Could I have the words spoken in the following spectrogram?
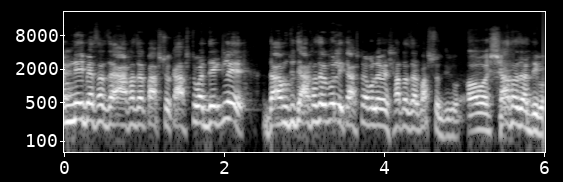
এমনিই বেচা যায় আট হাজার পাঁচশো। কাস্টমার দেখলে দাম যদি আট হাজার বলি কাজটা বলে সাত হাজার পাঁচশো দিব। সাত হাজার দিব।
